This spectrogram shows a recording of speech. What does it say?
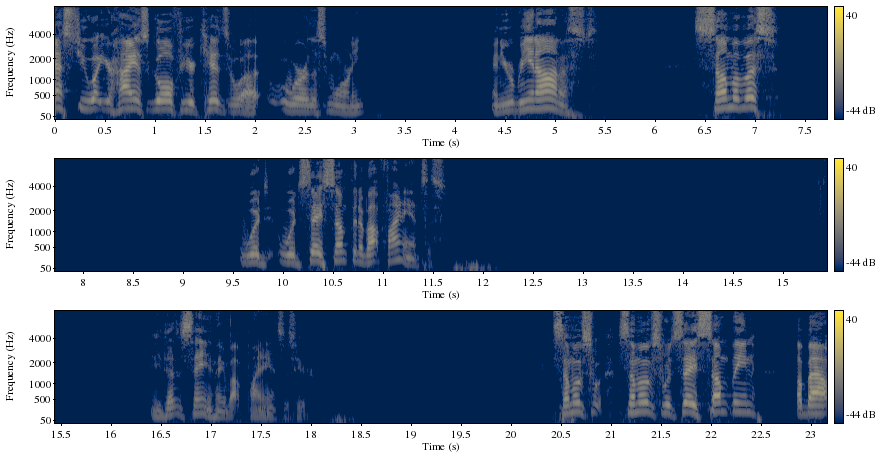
asked you what your highest goal for your kids were this morning, and you were being honest, some of us would, would say something about finances. He doesn't say anything about finances here. Some of us, some of us would say something about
